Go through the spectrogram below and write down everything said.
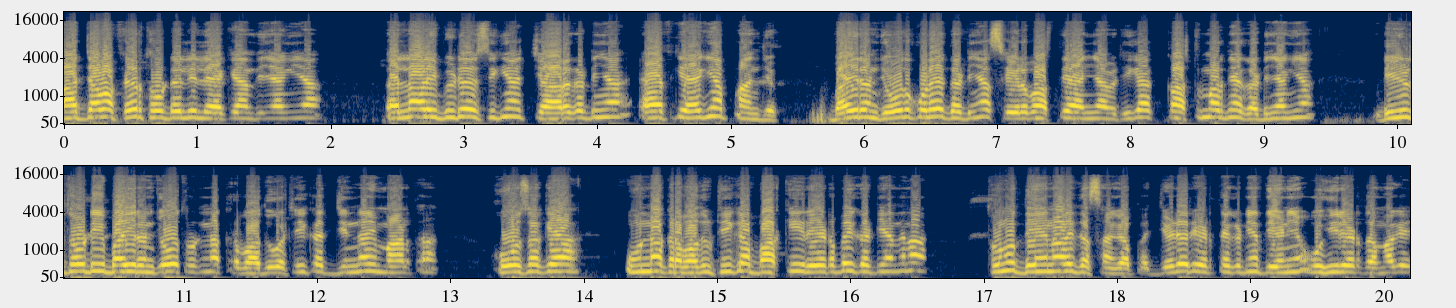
ਅੱਜ ਆਪਾਂ ਫਿਰ ਤੁਹਾਡੇ ਲਈ ਲੈ ਕੇ ਆਂਦੀਆਂ ਗੀਆਂ। ਪਹਿਲਾਂ ਵਾਲੀ ਵੀਡੀਓ ਸੀਗੀਆਂ ਚਾਰ ਗੱਡੀਆਂ ਐਤਕੀ ਹੈਗੀਆਂ ਪੰਜ। ਬਾਈ ਰਣਜੋਤ ਕੋਲੇ ਗੱਡੀਆਂ ਸੇਲ ਵਾਸਤੇ ਆਈਆਂ ਵੀ, ਠੀਕ ਹੈ ਕਸਟਮਰ ਦੀਆਂ ਗੱਡੀਆਂ ਗੀਆਂ ਡੀਲ ਤੁਹਾਡੀ ਬਾਈ ਰਣਜੋਤ ਤੁਹਾਡੇ ਨਾਲ ਕਰਵਾ ਦੂਗਾ, ਠੀਕ ਹੈ ਜਿੰਨਾ ਹੀ ਮਾਨਤਾ ਹੋ ਸਕਿਆ ਉਹਨਾਂ ਕਰਵਾ ਦੂ, ਠੀਕ ਹੈ ਬਾਕੀ ਰੇਟ ਬਈ ਗੱਡੀਆਂ ਦੇ ਨਾ ਤੁਹਾਨੂੰ ਦੇਣ ਵਾਲੀ ਦੱਸਾਂਗੇ ਆਪਾਂ। ਜਿਹੜੇ ਰੇਟ ਤੇ ਗੱਡੀਆਂ ਦੇਣੀਆਂ, ਉਹੀ ਰੇਟ ਦਵਾਂਗੇ।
